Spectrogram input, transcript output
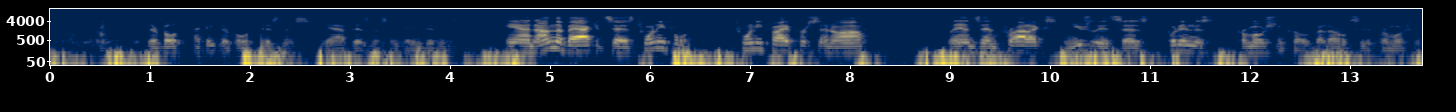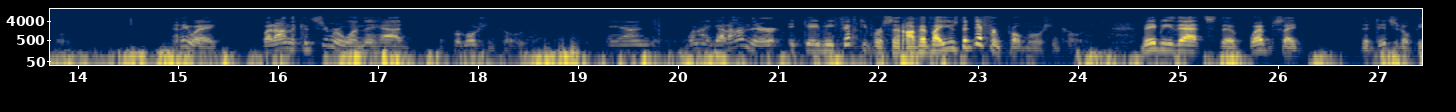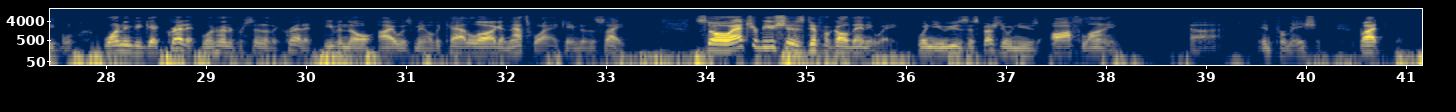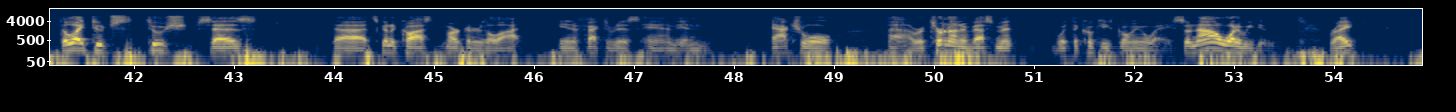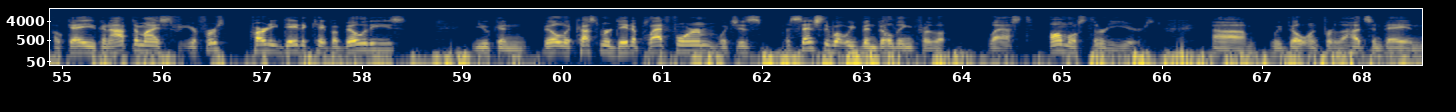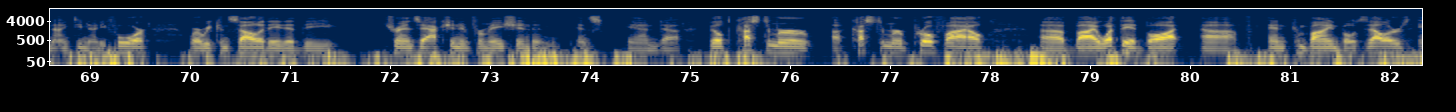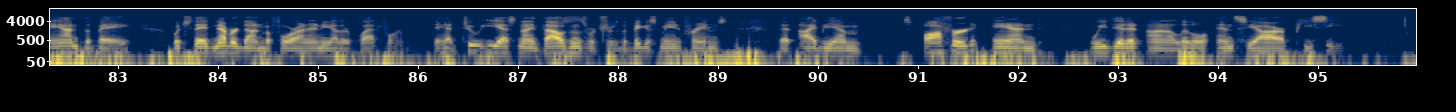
they're both I think they're both business. Yeah, business. I'm getting business. And on the back it says 24 25% off Lands End products, and usually it says put in this promotion code, but I don't see the promotion code. Anyway, but on the consumer one they had the promotion code. And when I got on there, it gave me 50% off if I used a different promotion code. Maybe that's the website, the digital people wanting to get credit, 100% of the credit, even though I was mailed a catalog, and that's why I came to the site. So attribution is difficult anyway when you use, especially when you use offline uh, information. But Deloitte Touche Touche says uh, it's going to cost marketers a lot in effectiveness and in actual uh, return on investment with the cookies going away. So now what do we do, right? Okay, you can optimize your first party data capabilities. You can build a customer data platform, which is essentially what we've been building for the last almost 30 years. Um, we built one for the Hudson Bay in 1994, where we consolidated the transaction information and uh, built customer a customer profile uh, by what they had bought uh, and combined both Zellers and the Bay, which they had never done before on any other platform. They had two ES9000s, which were the biggest mainframes that IBM offered, and we did it on a little NCR PC.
